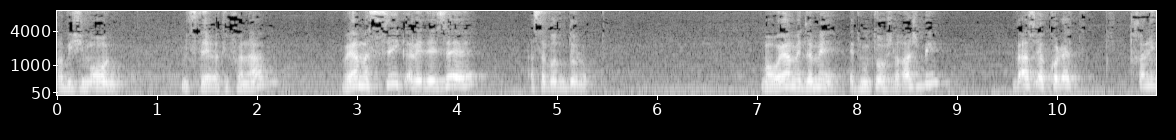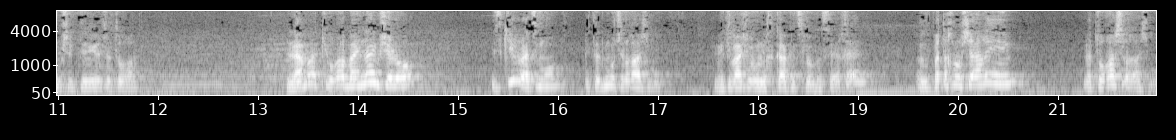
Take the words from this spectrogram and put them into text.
רבי שמעון מצטיירת לפניו, והיה משיג על ידי זה השגות גדולות. כלומר, הוא היה מדמה את דמותו של רשב"י, ואז היה קולט תכנים של פנימיות התורה. למה? כי הוא ראה בעיניים שלו, הזכיר לעצמו את הדמות של רשב"י. וכיוון שהוא נחקק אצלו בשכל, אז הוא פתח לו שערים לתורה של רשב"י.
